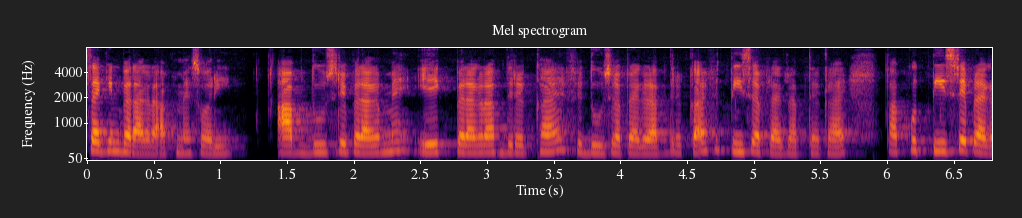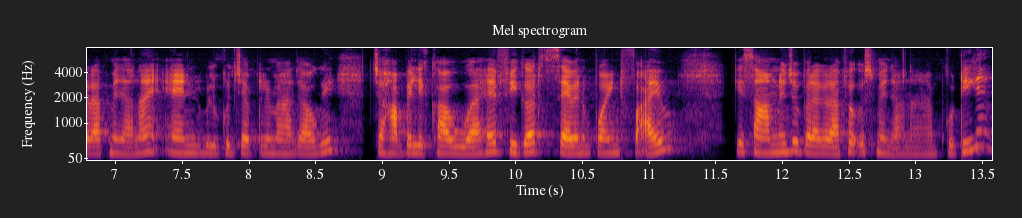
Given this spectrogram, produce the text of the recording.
सेकंड पैराग्राफ में सॉरी आप दूसरे पैराग्राफ में एक पैराग्राफ दे रखा है, फिर दूसरा पैराग्राफ दे रखा है, फिर तीसरा पैराग्राफ दे रखा है। तो आपको तीसरे पैराग्राफ में जाना है। एंड बिल्कुल चैप्टर में आ जाओगे, जहाँ पे लिखा हुआ है फिगर सेवन पॉइंट फाइव के सामने जो पैराग्राफ है, उसमें जाना है आपको, ठीक है?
